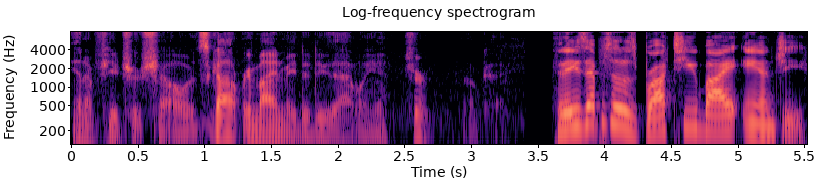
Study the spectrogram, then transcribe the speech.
in a future show. Scott, remind me to do that, will you? Sure. Okay. Today's episode is brought to you by Angie.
